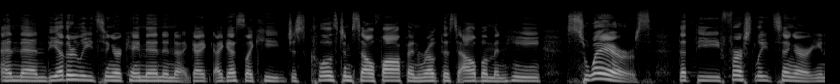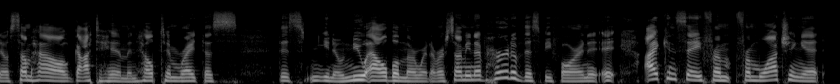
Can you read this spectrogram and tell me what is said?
and then the other lead singer came in, and I, I guess like he just closed himself off and wrote this album, and he swears that the first lead singer, you know, somehow got to him and helped him write this this you know new album or whatever. So I mean, I've heard of this before, and it, it I can say from from watching it.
